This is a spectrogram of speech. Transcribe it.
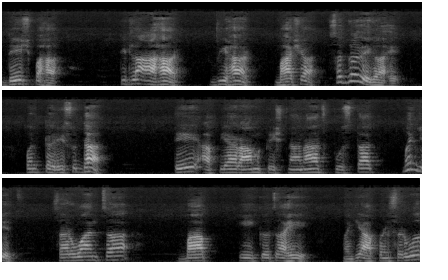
देश पहा. तिथला आहार विहार भाषा सगळं वेगळं आहे. पण तरीसुद्धा ते आपल्या रामकृष्णांनाच पुजतात. म्हणजेच सर्वांचा बाप एकच आहे. म्हणजे आपण सर्व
